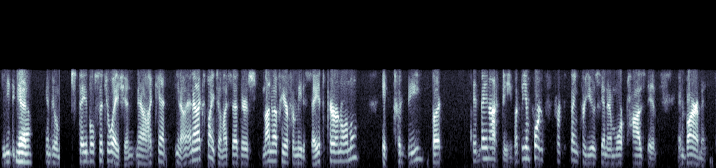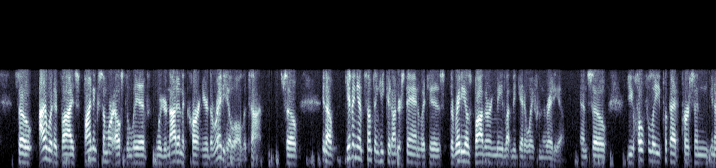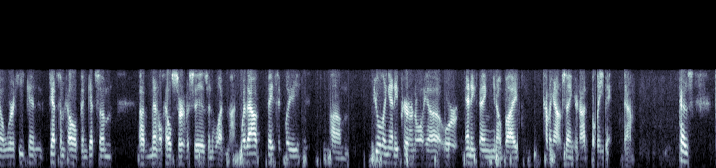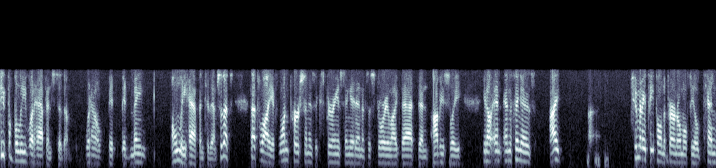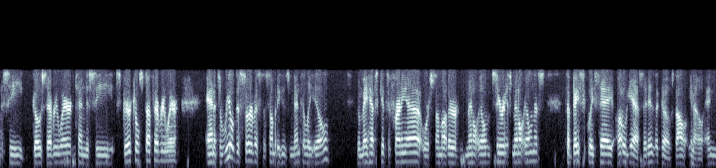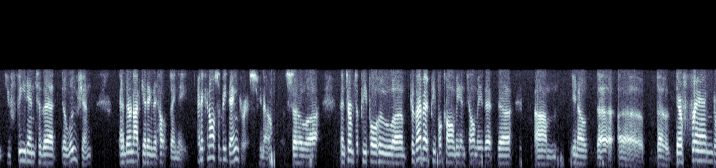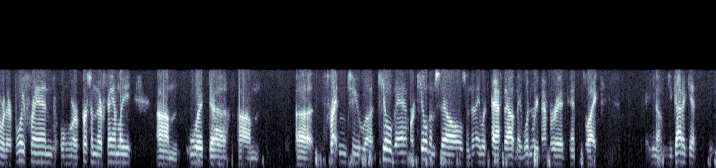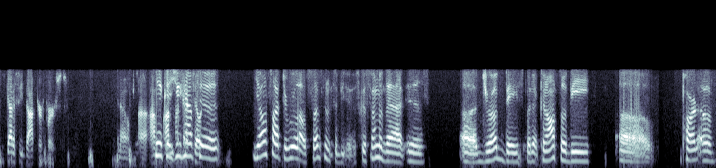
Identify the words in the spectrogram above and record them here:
you need to get Yeah. into a stable situation. Now I can't, you know, and I explained to him. I said, "There's not enough here for me to say it's paranormal. It could be, but it may not be. But the important thing for you is getting a more positive environment. So I would advise finding somewhere else to live where you're not in the car near the radio all the time. So, you know, giving him something he could understand, which is the radio's bothering me. Let me get away from the radio. And so you hopefully put that person, you know, where he can get some help and get some uh, mental health services and whatnot without basically um, fueling any paranoia or anything, you know, by coming out and saying you're not believing them. Because people believe what happens to them. Know, it it may only happen to them. So that's that's why if one person is experiencing it and it's a story like that, then obviously, you know, and and the thing is, I uh, too many people in the paranormal field tend to see ghosts everywhere, tend to see spiritual stuff everywhere, and it's a real disservice to somebody who's mentally ill, who may have schizophrenia or some other mental ill serious mental illness, to basically say, "Oh yes, it is a ghost." I'll, you know, and you feed into that illusion, and they're not getting the help they need, and it can also be dangerous, you know. So, uh, in terms of people who, because I've had people call me and tell me that, uh, um, you know, the uh, the their friend or their boyfriend or person in their family um, would uh, um, uh, threaten to uh, kill them or kill themselves, and then they would pass out and they wouldn't remember it. And it's like, you know, you got to get, you got to see doctor first. You know, uh, I'm, yeah, because you have to. You also have to rule out substance abuse because some of that is uh, drug based, but it can also be uh, part of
